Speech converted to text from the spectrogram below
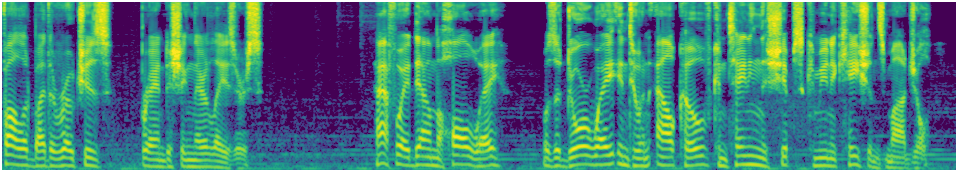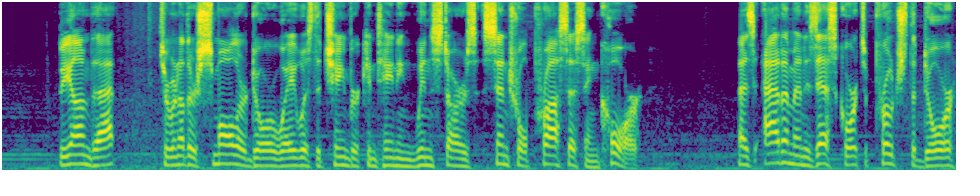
followed by the roaches brandishing their lasers. Halfway down the hallway was a doorway into an alcove containing the ship's communications module. Beyond that, through another smaller doorway was the chamber containing Windstar's central processing core. As Adam and his escorts approached the door,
